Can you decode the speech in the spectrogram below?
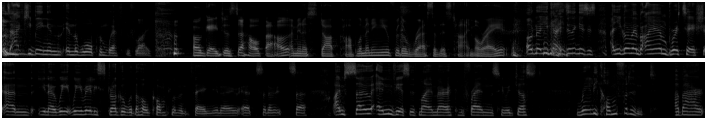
it's actually being in in the warp and weft of life. Okay, just to help out, I'm gonna stop complimenting you for the rest of this time. All right? Oh no, you can't. The thing is, is and you got to remember, I am British, and you know, we we really struggle with the whole compliment thing. You know, it's sort of it's. Uh, I'm so envious of my American friends who are just really confident about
